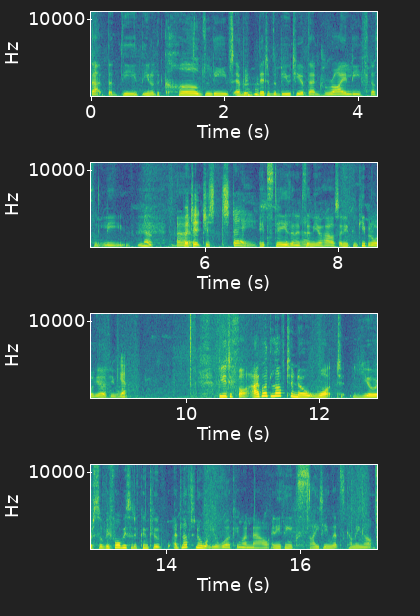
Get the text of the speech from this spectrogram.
that, that the you know the curled leaves, every Mm-hmm. bit of the beauty of that dry leaf doesn't leave. No, Uh, but it just stays. It stays and it's Yeah. in your house, and you can keep it all year if you want. Yeah. Beautiful. I would love to know what you're. So before we sort of conclude, I'd love to know what you're working on now. Anything exciting that's coming up?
